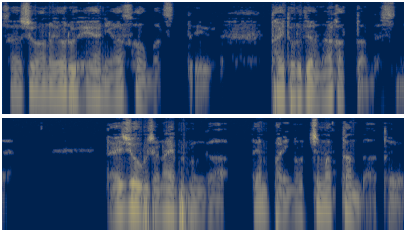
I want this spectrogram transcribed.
最初はあの夜部屋に朝を待つっていうタイトルではなかったんですね。大丈夫じゃない部分が電波に乗っちまったんだというね、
